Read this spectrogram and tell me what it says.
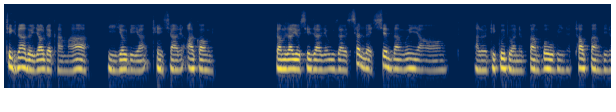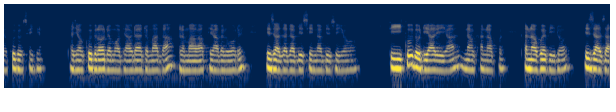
အထိကနာဆိုရောက်တဲ့ခါမှာဒီရုပ်တွေကထင်ရှားတယ်အကောင်းတယ်ကမ္မဇာယုတ်စေစားယုတ်ဥစားယုတ်ဆက်လက်ရှင်သန်ခွင့်ရအောင်ဘာလို့ဒီကုသိုလ်ကနေပံ့ပိုးပြီးတော့ထောက်ပံ့ပြီးတော့ကုသိုလ်စိတ်တွေဒါကြောင့်ကုသလောဓမ္မဗျာဒဓမ္မတာပရမကဖရာပဲလို့ဟောတယ် ပိစ္ဆာဇာတပစ္စေနာပစ္စယောဒီကုသိုလ်တရားတွေကနောက်ခန္ဓာဖွဲ့ခန္ဓာဖွဲ့ပြီးတော့ပိစ္ဆာဇာ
